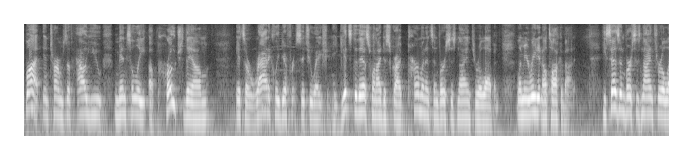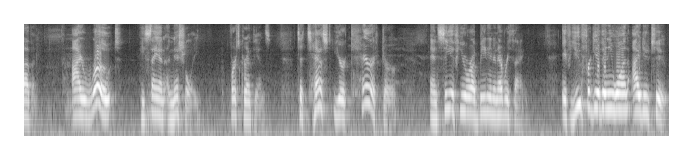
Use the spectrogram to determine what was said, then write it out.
But in terms of how you mentally approach them, it's a radically different situation. He gets to this when I describe permanence in verses 9 through 11. Let me read it and I'll talk about it. He says in verses 9 through 11, I wrote, he's saying initially, 1 Corinthians, to test your character and see if you are obedient in everything. If you forgive anyone, I do too.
